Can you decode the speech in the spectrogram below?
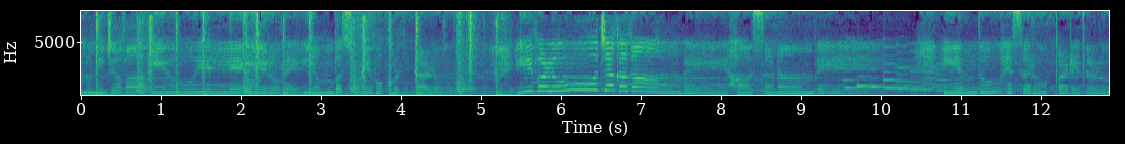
ತಾನು ನಿಜವಾಗಿಯೂ ಇಲ್ಲೇ ಇರುವೆ ಎಂಬ ಸುಳಿವು ಕೊಟ್ಟಳು. ಇವಳು ಜಗದಾಂಬೆ ಹಾಸನಾಂಬೆ ಎಂದು ಹೆಸರು ಪಡೆದಳು.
